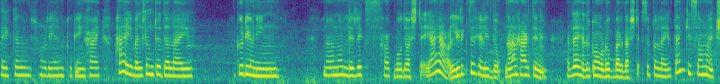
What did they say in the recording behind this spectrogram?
ಸೈಕಲ್ ಓರಿಯನ್ cooking. Hi hi welcome to the live good evening ನಾನು ಲಿರಿಕ್ಸ್ ಹಾಕ್ಬೋದು ಅಷ್ಟೇ. ಯಾ ಯಾ ಲಿರಿಕ್ಸ್ ಹೇಳಿದ್ದು. ನಾನು ಹಾಡ್ತೀನಿ. ಆದರೆ ಹೆದರ್ಕೊಂಡು ಓಡೋಗ್ಬಾರ್ದು ಅಷ್ಟೇ. Super live thank you so much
